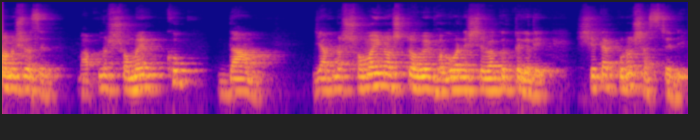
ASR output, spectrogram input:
মানুষ আছেন, বা আপনার সময়ের খুব দাম, যে আপনার সময় নষ্ট হবে ভগবানের সেবা করতে গেলে, সেটা কোনো শাস্ত্রে নেই।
